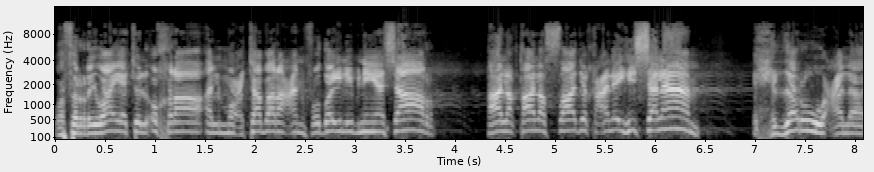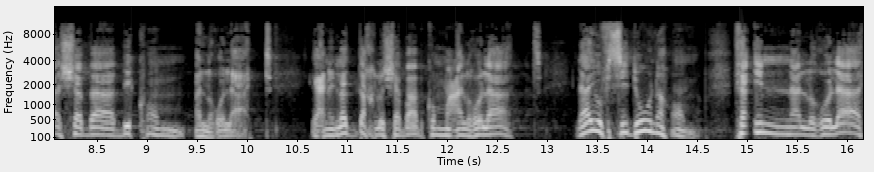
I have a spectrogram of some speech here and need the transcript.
وفي الرواية الأخرى المعتبرة عن فضيل بن يسار قال قال الصادق عليه السلام احذروا على شبابكم الغلاة. يعني لا تدخلوا شبابكم مع الغلاة لا يفسدونهم. فإن الغلاة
